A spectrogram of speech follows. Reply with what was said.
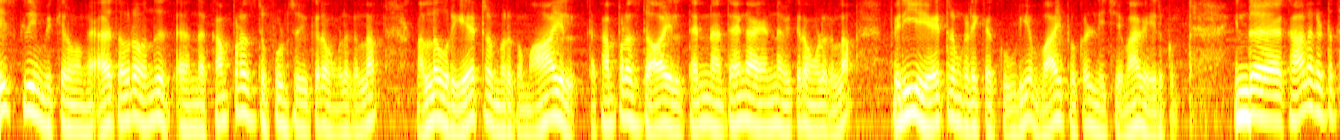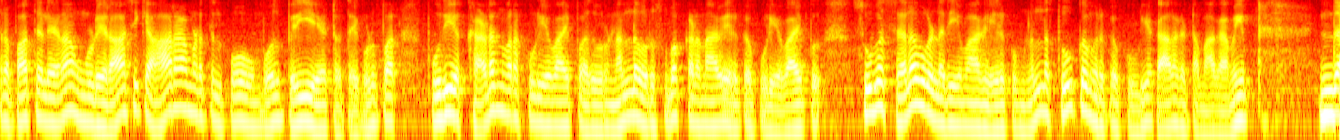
ஐஸ்கிரீம் விற்கிறவங்க அதை தவிர வந்து அந்த கம்ப்ரஸ்டு ஃபுட்ஸ் விற்கிறவங்களுக்கெல்லாம் நல்ல ஒரு ஏற்றம் இருக்கும். ஆயில் இந்த கம்ப்ரஸ்டு ஆயில் தென்னை தேங்காய் எண்ணெய் விற்கிறவங்களுக்கெல்லாம் பெரிய ஏற்றம் கிடைக்கக்கூடிய வாய்ப்புகள் நிச்சயமாக இருக்கும். இந்த காலகட்டத்தில் பார்த்தீங்கன்னா உங்களுடைய ராசிக்கு ஆறாம் இடத்தில் போகும்போது பெரிய ஏற்றத்தை கொடுப்பார். புதிய கடன் வரக்கூடிய வாய்ப்பு அது ஒரு நல்ல ஒரு சுபக்கடனாகவே இருக்கக்கூடிய வாய்ப்பு. சுப செலவுகள் அதிகமாக இருக்கும் நல்ல தூக்கம் இருக்கக்கூடிய காலகட்டமாக அமையும். இந்த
